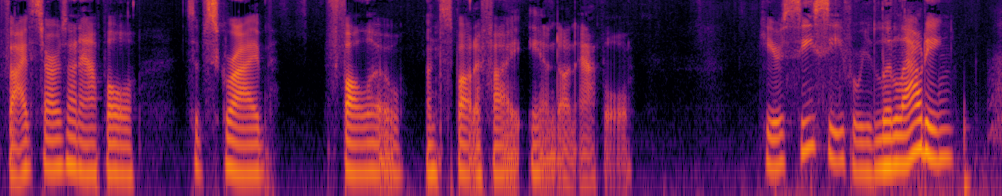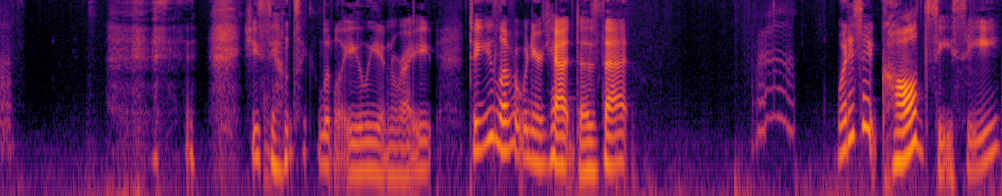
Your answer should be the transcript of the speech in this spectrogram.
Five stars on Apple. Subscribe, follow on Spotify and on Apple. Here's Cece for your little outing. she sounds like a little alien, right? Do you love it when your cat does that? What is it called, Cece?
